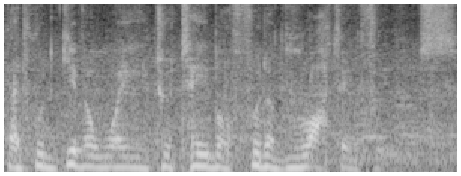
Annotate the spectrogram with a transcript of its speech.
that would give away to a table full of rotting foods.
